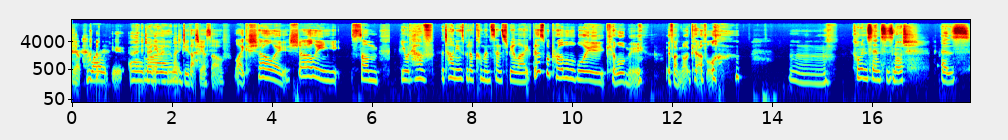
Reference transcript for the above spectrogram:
yep. why would you? I don't Why even would like. you do that to yourself? Like, surely, surely some you would have the tiniest bit of common sense to be like, this would probably kill me if I'm not careful. Hmm. Common sense is not as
